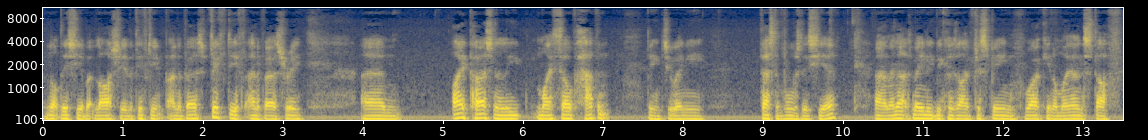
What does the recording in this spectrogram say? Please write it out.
not this year but last year, the 15th anniversary. 50th anniversary. Um, I personally myself haven't been to any festivals this year, um, and that's mainly because I've just been working on my own stuff.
